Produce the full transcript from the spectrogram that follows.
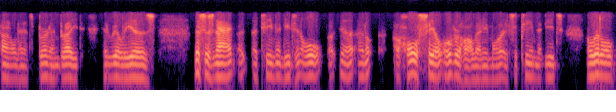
tunnel, and it's burning bright. It really is. This is not a, a team that needs an old, uh, an, a wholesale overhaul anymore. It's a team that needs a little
